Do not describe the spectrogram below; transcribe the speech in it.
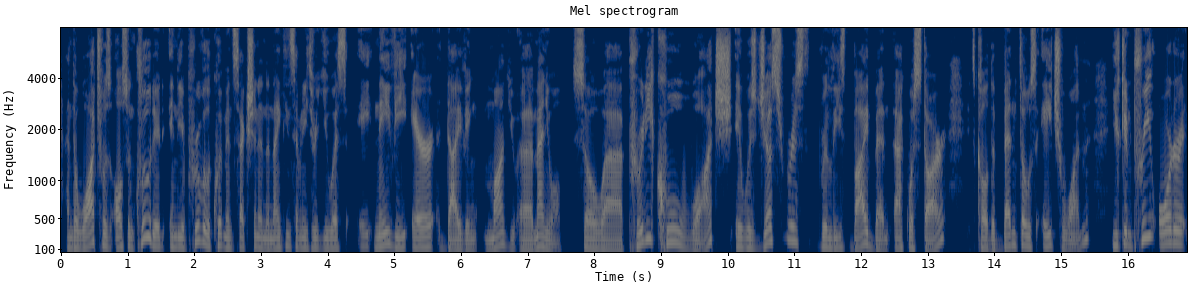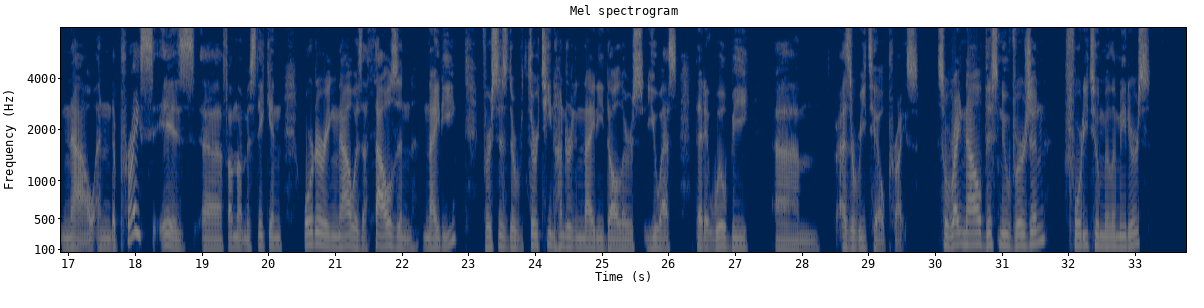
And the watch was also included in the approval equipment section in the 1973 U.S. Navy Air Diving modu- uh, Manual. So, uh, pretty cool watch. It was just re- released by ben- Aquastar. It's called the Benthos H1. You can pre-order it now, and the price is, uh, if I'm not mistaken, ordering now is a thousand ninety versus the thirteen hundred and ninety dollars US that it will be um, as a retail price. So right now, this new version, forty-two millimeters,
